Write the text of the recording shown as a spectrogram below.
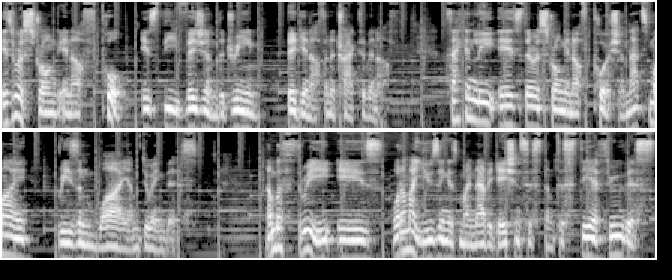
is there a strong enough pull? Is the vision, the dream, big enough and attractive enough? Secondly, is there a strong enough push? And that's my reason why I'm doing this. Number three is what am I using as my navigation system to steer through this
